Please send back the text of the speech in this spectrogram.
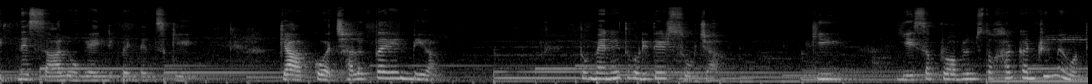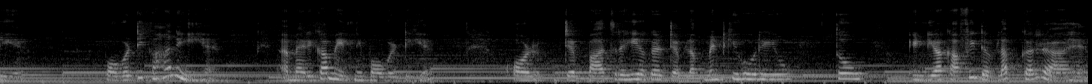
इतने साल हो गए इंडिपेंडेंस के। क्या आपको अच्छा लगता है इंडिया? तो मैंने थोड़ी देर सोचा कि ये सब प्रॉब्लम्स तो हर कंट्री में होती है। पॉवर्टी कहाँ नहीं है? अमेरिका में इतनी पॉवर्टी है। और जब बात रही अगर डेवलपमेंट की हो रही हो तो इंडिया काफ़ी डेवलप कर रहा है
